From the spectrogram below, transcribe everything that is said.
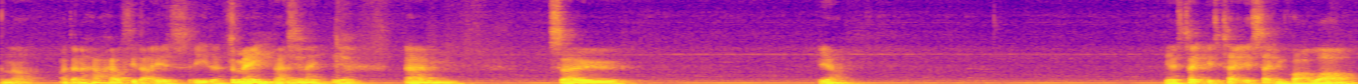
and I, I don't know how healthy that is either for me personally. Yeah. Um, so, yeah. Yeah, it's, take, it's, take, it's taken quite a while,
